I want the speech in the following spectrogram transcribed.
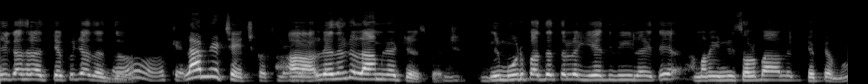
మీకు అసలు అది చెక్కు చదవద్దు లామినేట్ చేయించుకోవచ్చు లేదంటే. లామినేట్ చేసుకోవచ్చు. ఈ మూడు పద్ధతుల్లో ఏది వీలైతే మనం ఇన్ని సులభాలు చెప్పాము.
